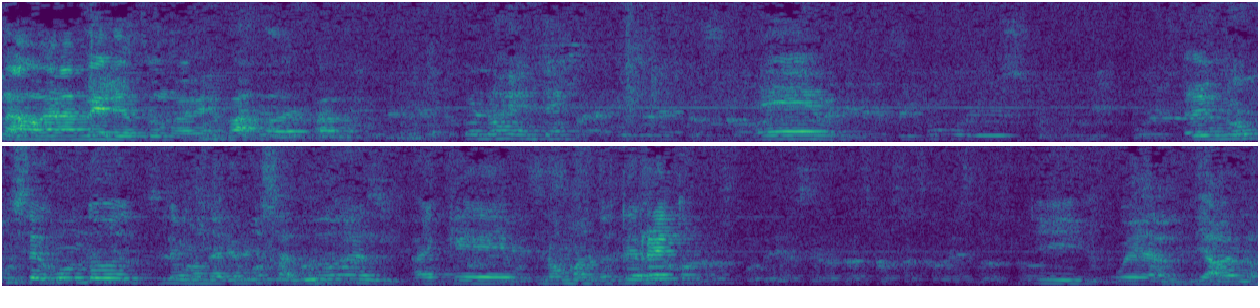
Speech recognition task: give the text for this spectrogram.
No, bueno, Amelio, tú no eres pata de pata. Bueno, gente. eh, en unos segundos le mandaremos saludos al, al que nos mandó este reto. Y fue al diablo.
